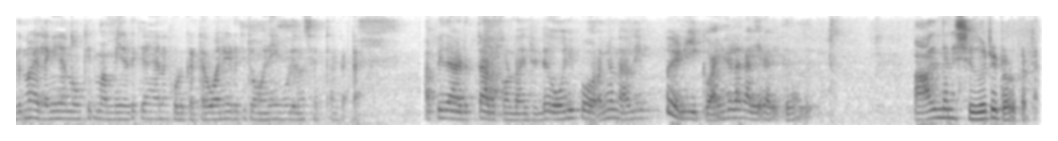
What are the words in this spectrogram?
ഇടുന്നോ അല്ലെങ്കിൽ ഞാൻ നോക്കിയിട്ട് മമ്മീന്റെ അടുത്ത് അങ്ങനെ കൊടുക്കട്ടെ? ഓനെ എടുത്തിട്ട് ഓനെയും കൂടി ഒന്ന് സെറ്റാക്കട്ടെ അപ്പോൾ ഇത് അടുത്ത് അടക്കൊണ്ടായിട്ടുണ്ട് ഓനിപ്പോൾ ഉറങ്ങുന്നതാണ് ഇപ്പോൾ എണീക്കും. അതിനുള്ള കളിയാണ് കളിക്കുന്നത്. ആദ്യം തന്നെ ഷർട്ട് ഇട്ട് കൊടുക്കട്ടെ.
